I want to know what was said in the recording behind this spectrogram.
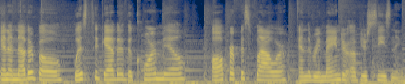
In another bowl, whisk together the cornmeal, all-purpose flour, and the remainder of your seasoning.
